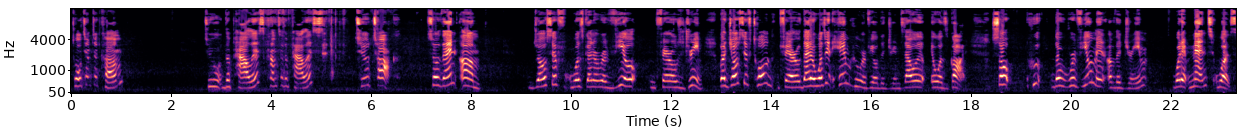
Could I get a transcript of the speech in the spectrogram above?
told him to come to the palace, come to the palace to talk. So then, um, Joseph was gonna reveal Pharaoh's dream, but Joseph told Pharaoh that it wasn't him who revealed the dreams; that it was God. So, who the revealment of the dream, what it meant was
